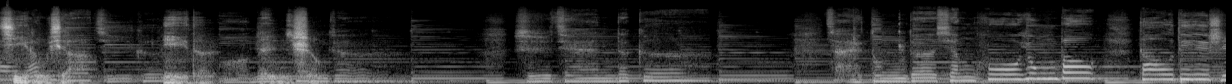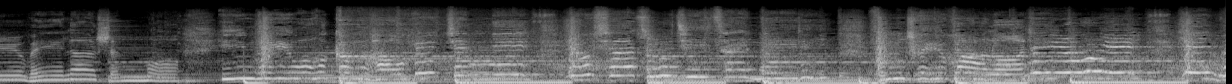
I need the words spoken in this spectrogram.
记录下你的人生。时间的歌，才懂得相互拥抱，到底是为了什么？因为我刚好遇见你，留下足迹才美丽。风吹花落泪如雨，因为。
